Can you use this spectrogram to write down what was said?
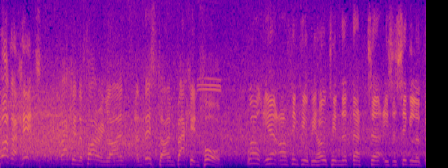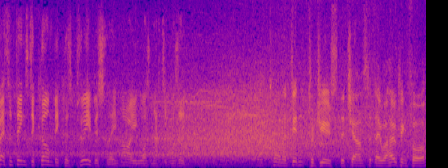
What a hit! back in the firing line, and this time back in form. Well, yeah, I think he'll be hoping that that uh, is a signal of better things to come because previously, oh, he wasn't at it, was he? That corner didn't produce the chance that they were hoping for.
